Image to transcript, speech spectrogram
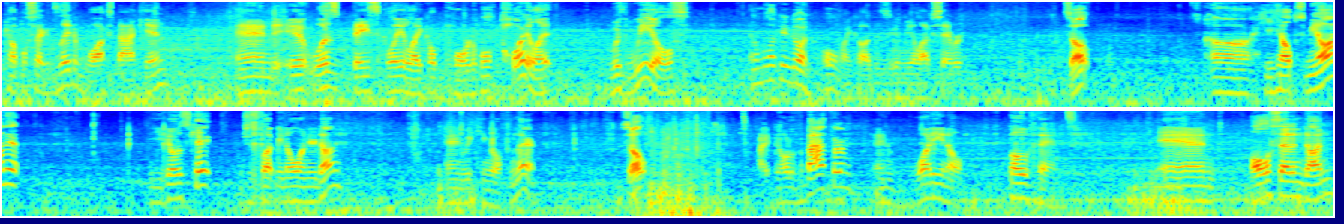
A couple seconds later, walks back in. And it was basically like a portable toilet with wheels. And I'm looking, going, Oh my God, this is going to be a lifesaver. So uh, he helps me on it. He goes, Okay, just let me know when you're done. And we can go from there. So I go to the bathroom, and what do you know? Both ends. And all said and done,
